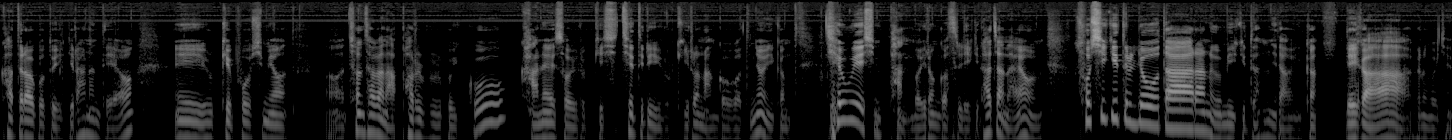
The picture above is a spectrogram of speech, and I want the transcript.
카드라고도 얘기를 하는데요. 이렇게 보시면 어, 천사가 나팔을 불고 있고 간에서 이렇게 시체들이 이렇게 일어난 거거든요. 그러니까 최후의 심판 뭐 이런 것을 얘기를 하잖아요. 소식이 들려오다라는 의미이기도 합니다. 그러니까 내가 그런 거 이제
